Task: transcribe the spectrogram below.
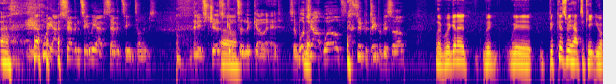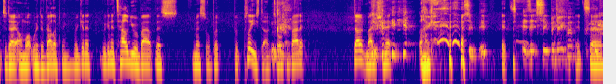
we have 17. We have 17 times, and it's just uh, gotten the go ahead. So watch Look. out, world! Super duper missile. Look, we're gonna we we because we have to keep you up to date on what we're developing. We're gonna we're gonna tell you about this missile, but but please don't talk about it. Don't mention it. yeah. Like Super, it, it's is it super duper? it's uh,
